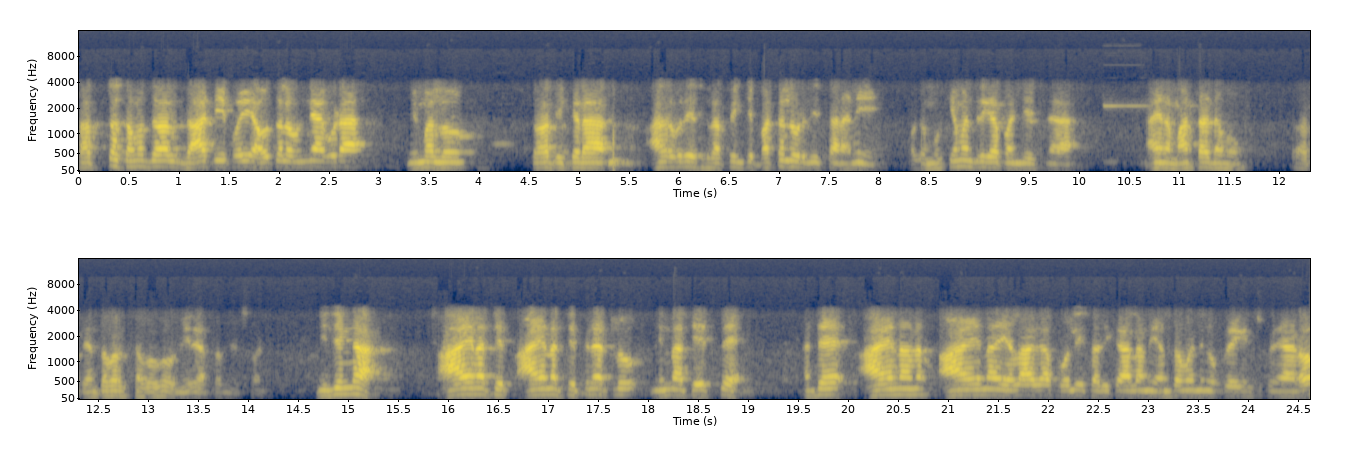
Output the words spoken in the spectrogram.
సప్త సముద్రాలు దాటిపోయి అవతల ఉన్నా కూడా మిమ్మల్ని తర్వాత ఇక్కడ ఆంధ్రప్రదేశ్కి రప్పించి బట్టలు ఉడిదిస్తానని ఒక ముఖ్యమంత్రిగా పనిచేసిన ఆయన మాట్లాడము తర్వాత ఎంతవరకు సబబో మీరే అర్థం చేసుకోండి. నిజంగా ఆయన చెప్ ఆయన చెప్పినట్లు నిన్న చేస్తే అంటే ఆయన ఆయన ఎలాగా పోలీస్ అధికారులను ఎంతమందిని ఉపయోగించుకున్నాడో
